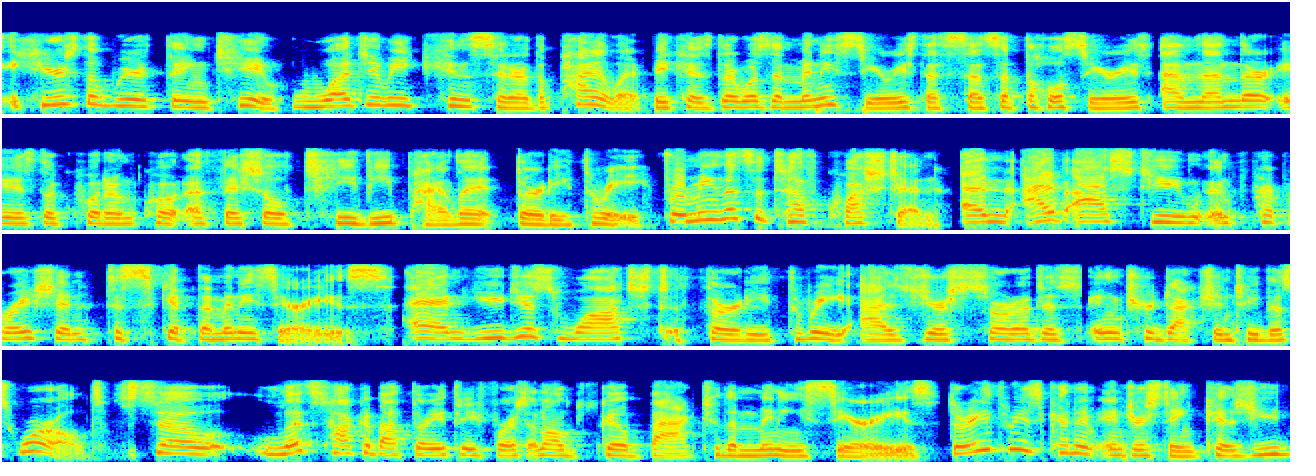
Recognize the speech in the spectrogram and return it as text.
Here's the weird thing too. What do we consider the pilot? Because there was a mini series that sets up the whole series, and then there is the quote unquote official TV pilot 33. For me, that's a tough question. And I've asked you in preparation to skip the miniseries, and you just watched 33 as your sort of just introduction to this world. So let's talk about 33 first, and I'll go back to the mini series. 33 is kind of interesting because you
